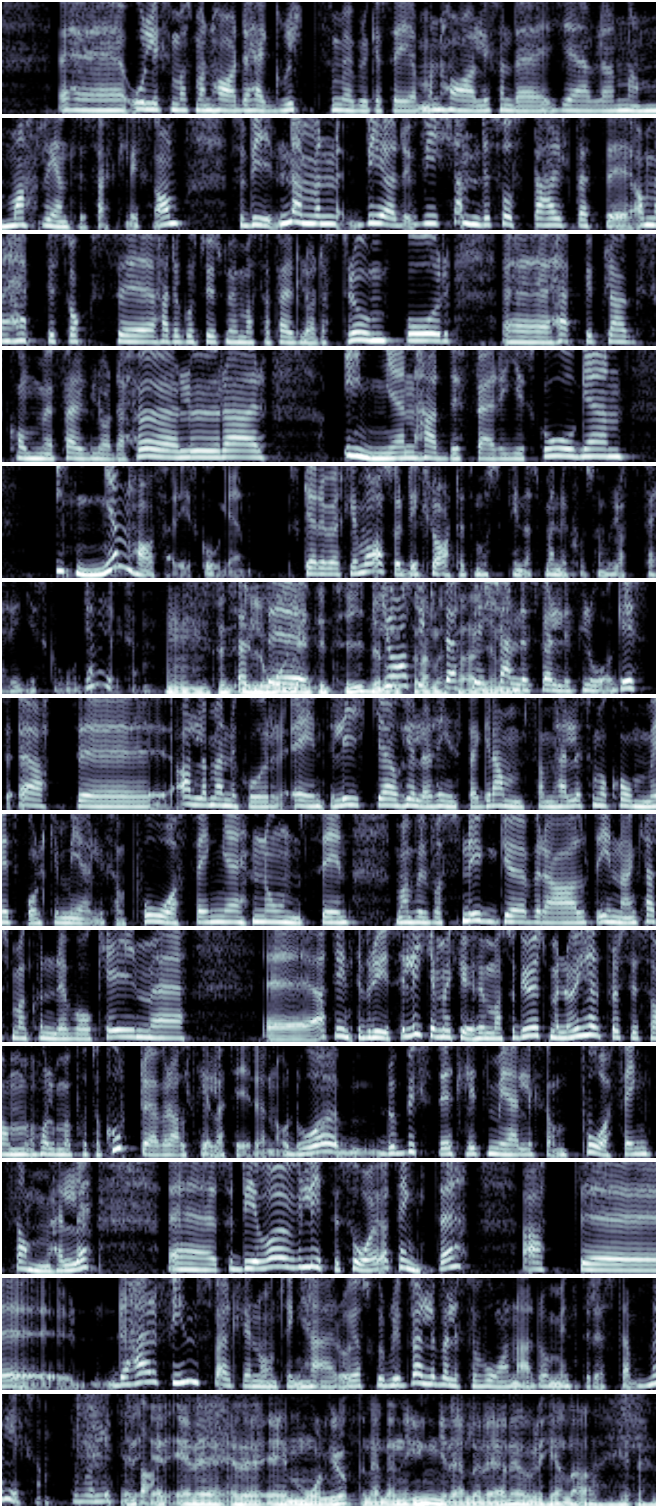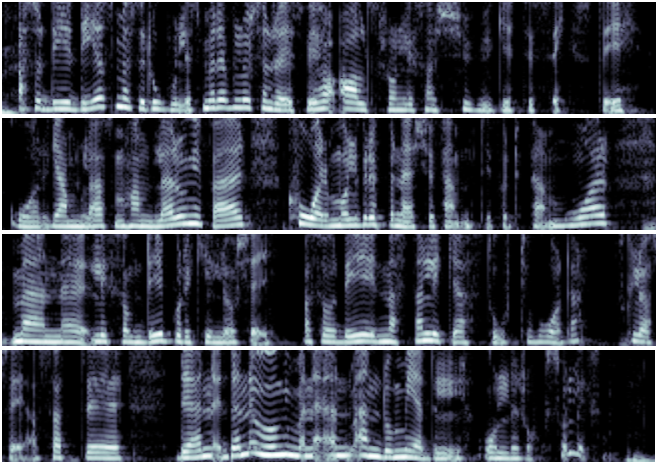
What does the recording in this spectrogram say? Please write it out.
Eh, och liksom att man har det här grit som jag brukar säga. Man har liksom det jävla namma rent ut sagt. Liksom. Så vi, nej men vi, hade, vi kände så starkt att eh, ja, men Happy Socks eh, hade gått ut med massa färgglada strumpor. Eh, Happy Plugs kom med färgglada hörlurar. Ingen hade färg i skogen. Ingen har färg i skogen ska det verkligen vara så? Det är klart att det måste finnas människor som vill ha färg i skogen. Liksom. Mm, så, så det låg eh, lite i tiden Jag tyckte att det kändes väldigt logiskt. Att eh, alla människor är inte lika och hela det här Instagram-samhället som har kommit. Folk är mer liksom, fåfänga än någonsin. Man vill vara snygg överallt. Innan kanske man kunde vara okej okay med eh, att inte bry sig lika mycket hur man såg ut. Men nu helt plötsligt som håller man på att ta kort överallt hela tiden. Och då, då byggs det ett lite mer liksom fåfängt samhälle. Eh, så det var väl lite så jag tänkte. Att eh, det här finns verkligen någonting här. Och jag skulle bli väldigt, väldigt förvånad om inte det stämmer. Liksom. Det var lite så. Är, är, det, är, det, är målgruppen, är den yngre eller är det över hela? Alltså det är det som är så roligt med Revolution Race. Vi har allt från liksom 20 till 60 år gamla som handlar ungefär. Core-målgruppen är 25 till 45 år. Mm. Men eh, liksom, det är både kille och tjej. Alltså, det är nästan lika stort till båda skulle jag säga. Så att, eh, den, den är ung men ändå medelålder också. Liksom. Mm.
